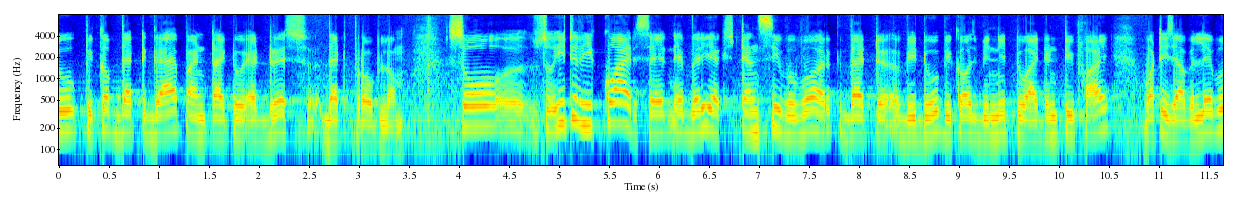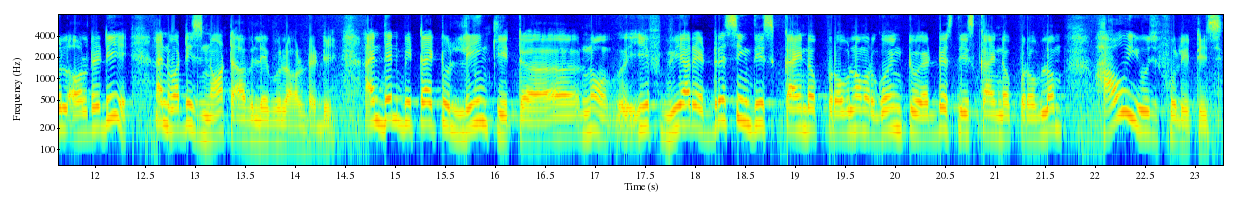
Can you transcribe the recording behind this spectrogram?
to pick up that gap and try to address that problem. So so it requires a, a very extensive work that uh, we do because we need to identify what is available already and what is not available already. And then we try to link it uh, no if we are addressing this kind of problem or going to address this kind of problem how useful it is?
